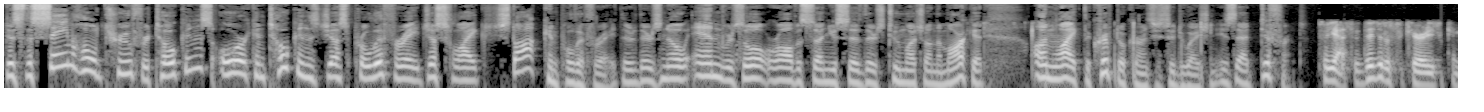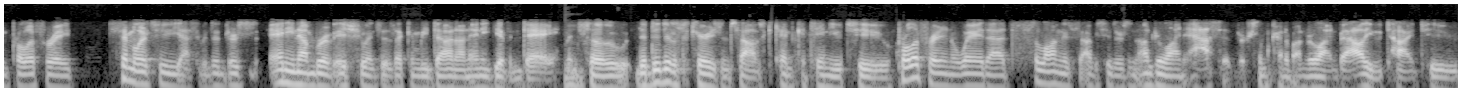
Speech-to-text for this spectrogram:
Does the same hold true for tokens, or can tokens just proliferate just like stock can proliferate? There, there's no end result where all of a sudden you said there's too much on the market, unlike the cryptocurrency situation. Is that different? So, yes, the digital securities can proliferate similar to yes, there's any number of issuances that can be done on any given day, and so the digital securities themselves can continue to proliferate in a way that, so long as obviously there's an underlying asset or some kind of underlying value tied to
